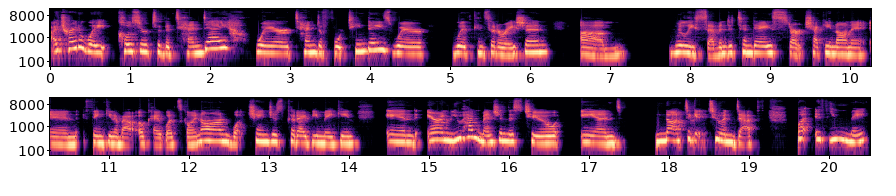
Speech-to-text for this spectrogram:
I try to wait closer to the 10 day, where 10 to 14 days, where with consideration, um, really seven to 10 days, start checking on it and thinking about, okay, what's going on? What changes could I be making? And Erin, you had mentioned this too, and not to get too in depth, but if you make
